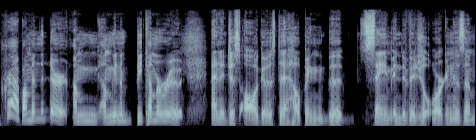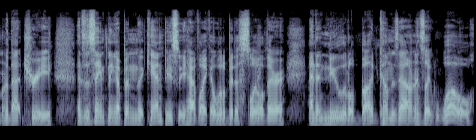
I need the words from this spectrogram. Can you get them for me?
crap, I'm in the dirt. I'm I'm going to become a root." And it just all goes to helping the same individual organism or that tree. And it's the same thing up in the canopy. So you have like a little bit of soil there and a new little bud comes out and it's like, "Whoa,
